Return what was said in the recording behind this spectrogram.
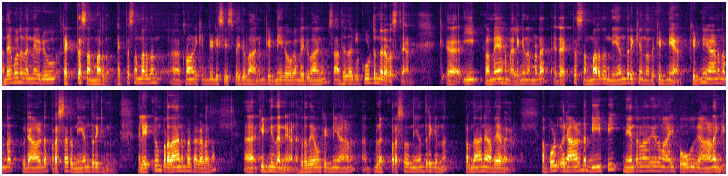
അതേപോലെ തന്നെ ഒരു രക്തസമ്മർദ്ദം. രക്തസമ്മർദ്ദം ക്രോണിക് കിഡ്നി ഡിസീസ് വരുവാനും കിഡ്നി രോഗം വരുവാനും സാധ്യതകൾ കൂട്ടുന്നൊരവസ്ഥയാണ്. ഈ പ്രമേഹം അല്ലെങ്കിൽ നമ്മുടെ രക്തസമ്മർദ്ദം നിയന്ത്രിക്കുന്നത് കിഡ്നിയാണ് കിഡ്നിയാണ് നമ്മുടെ ഒരാളുടെ പ്രഷർ നിയന്ത്രിക്കുന്നത്. അതിൽ ഏറ്റവും പ്രധാനപ്പെട്ട ഘടകം കിഡ്നി തന്നെയാണ്. ഹൃദയവും കിഡ്നിയാണ് ബ്ലഡ് പ്രഷർ നിയന്ത്രിക്കുന്ന പ്രധാന അവയവങ്ങൾ. അപ്പോൾ ഒരാളുടെ ബി പി നിയന്ത്രണാതീതമായി പോവുകയാണെങ്കിൽ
